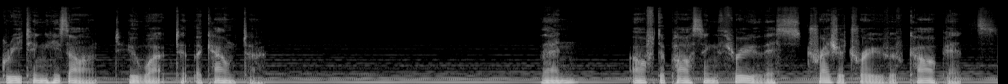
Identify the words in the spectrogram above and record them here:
greeting his aunt who worked at the counter. Then, after passing through this treasure trove of carpets,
